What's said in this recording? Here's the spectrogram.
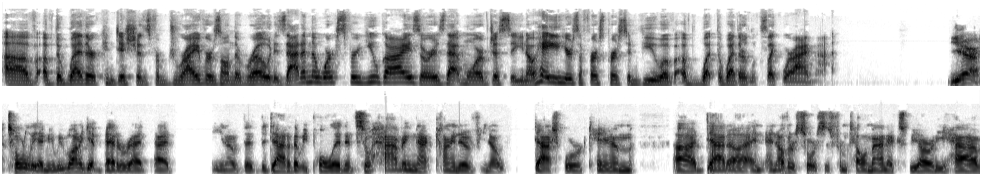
of of the weather conditions from drivers on the road. Is that in the works for you guys, or is that more of just, a, you know, hey, here's a first person view of of what the weather looks like where I'm at? Yeah, totally. I mean, we want to get better at at you know the, the data that we pull in and so having that kind of you know dashboard cam uh, data and, and other sources from telematics. We already have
